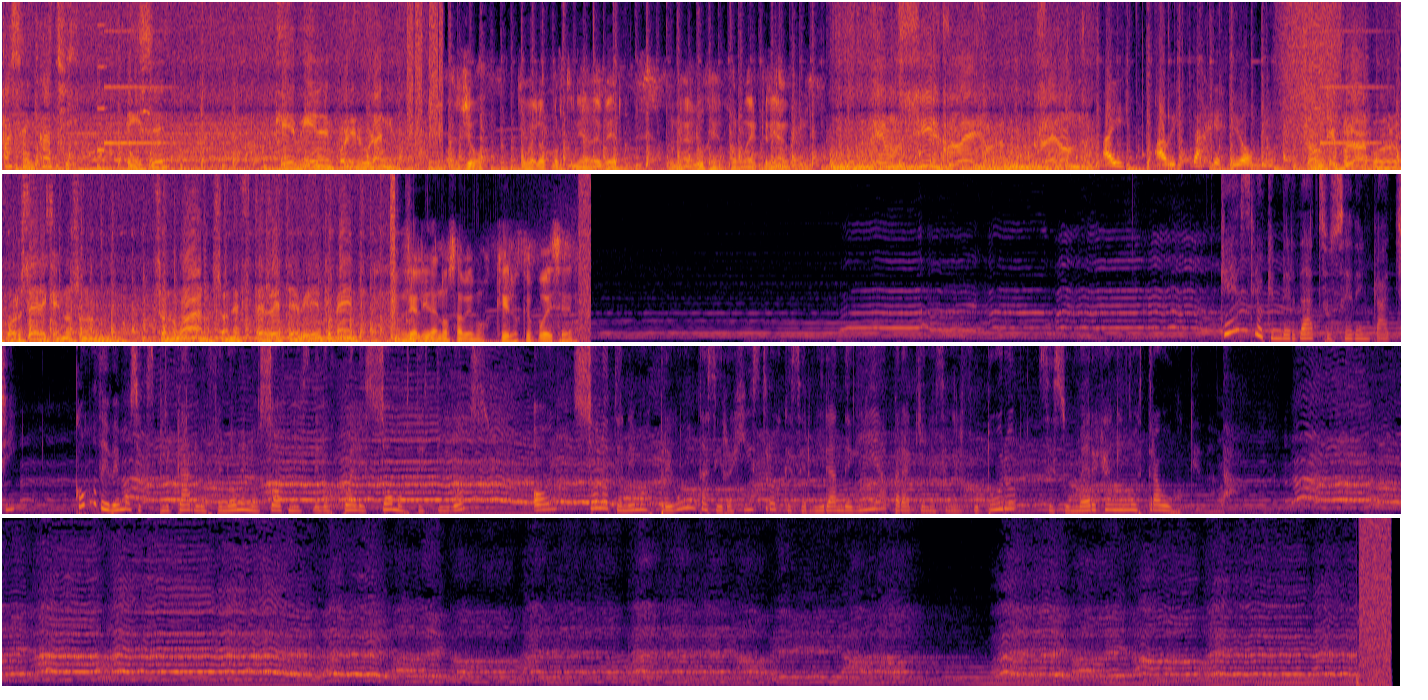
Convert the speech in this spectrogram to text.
pasa en Cachi? Dice que vienen por el uranio. Yo tuve la oportunidad de ver una luz en forma de triángulo. Es un círculo, es redondo. Hay avistajes de ovnis. Son tripulados por, por seres que no son, son humanos, son extraterrestres, evidentemente. En realidad no sabemos qué es lo que puede ser. ¿Qué es lo que en verdad sucede en Cachi? ¿Cómo debemos explicar los fenómenos ovnis de los cuales somos testigos? Hoy solo tenemos preguntas y registros que servirán de guía para quienes en el futuro se sumerjan en nuestra búsqueda.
